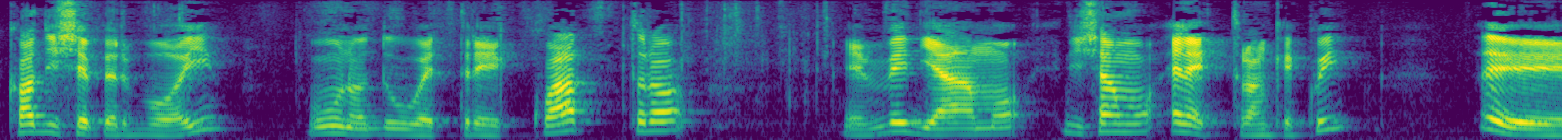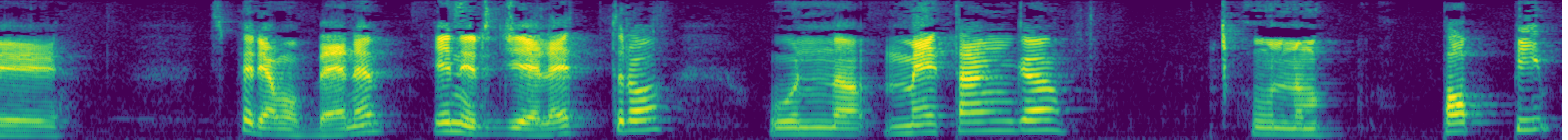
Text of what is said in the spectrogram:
Codice per voi. 1, 2, 3, 4 e vediamo, diciamo elettro anche qui. E speriamo bene. Energia elettro, un Metang, un Poppy,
